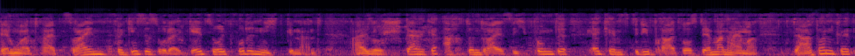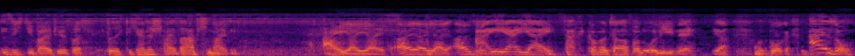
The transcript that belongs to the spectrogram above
Der Hunger treibt's rein, vergiss es oder Geld zurück wurde nicht genannt. Also starke 38 Punkte erkämpfte die Bratwurst der Mannheimer. Davon könnten sich die Waldhöfer wirklich eine Scheibe abschneiden. Eieiei, eieiei, also. Eieiei, Fachkommentar von Uli, ne? Ja, und Burger. Also,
